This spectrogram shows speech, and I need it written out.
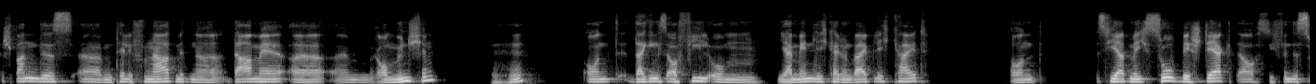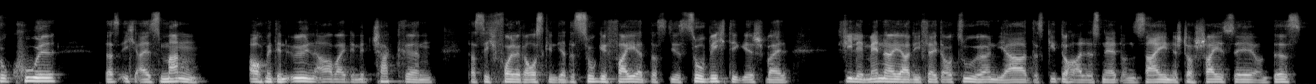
spannendes ähm, Telefonat mit einer Dame äh, im Raum München. Mhm. Und da ging es auch viel um ja, Männlichkeit und Weiblichkeit. Und sie hat mich so bestärkt auch, sie findet es so cool, dass ich als Mann auch mit den Ölen arbeite, mit Chakren, dass ich voll rausgehe. Die hat es so gefeiert, dass dir es so wichtig ist, weil viele Männer ja, die vielleicht auch zuhören, ja, das geht doch alles nicht und sein ist doch scheiße und das.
